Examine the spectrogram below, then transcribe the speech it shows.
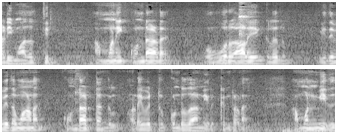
ஆடி மாதத்தில் அம்மனை கொண்டாட ஒவ்வொரு ஆலயங்களிலும் விதவிதமான கொண்டாட்டங்கள் நடைபெற்று கொண்டுதான் இருக்கின்றன. அம்மன் மீது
